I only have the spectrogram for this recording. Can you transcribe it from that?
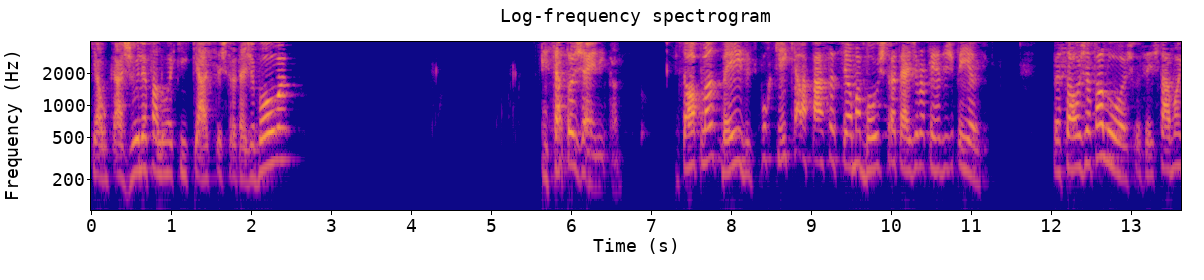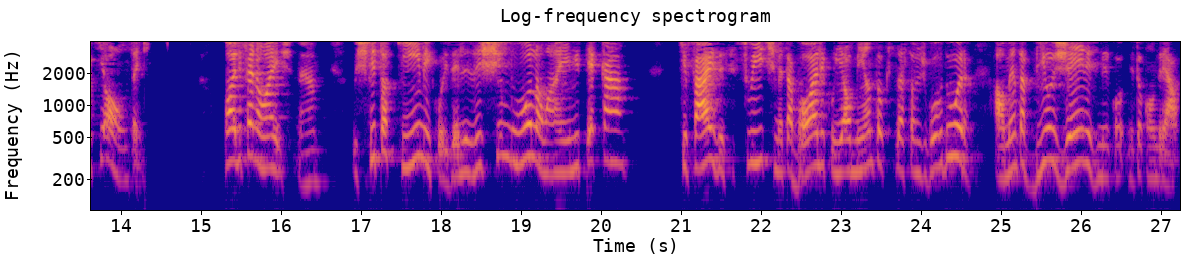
que é o que a Júlia falou aqui que acha essa estratégia boa. E cetogênica. Então, a plant-based, por que, que ela passa a ser uma boa estratégia para perda de peso? O pessoal já falou, acho que vocês estavam aqui ontem. Polifenóis, né? Os fitoquímicos, eles estimulam a MPK, que faz esse switch metabólico e aumenta a oxidação de gordura, aumenta a biogênese mitocondrial,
